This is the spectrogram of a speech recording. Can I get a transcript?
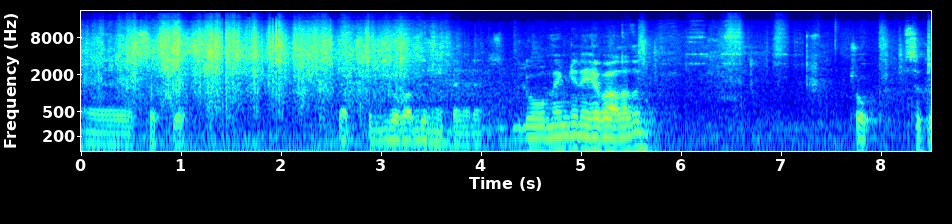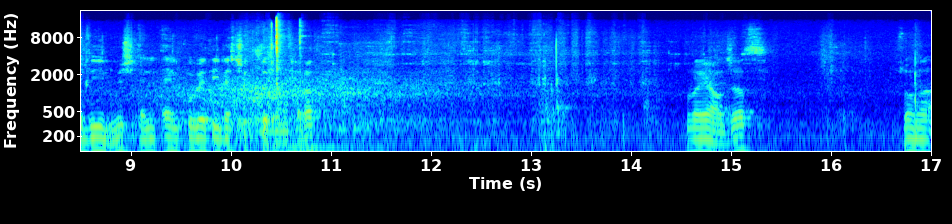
e, sökeceğiz. Yapıştırıcı olabilir muhtemelen. Bloğu mengeneye bağladım. Çok sıkı değilmiş. El, el kuvvetiyle çıktı ön taraf. Burayı alacağız. Sonra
